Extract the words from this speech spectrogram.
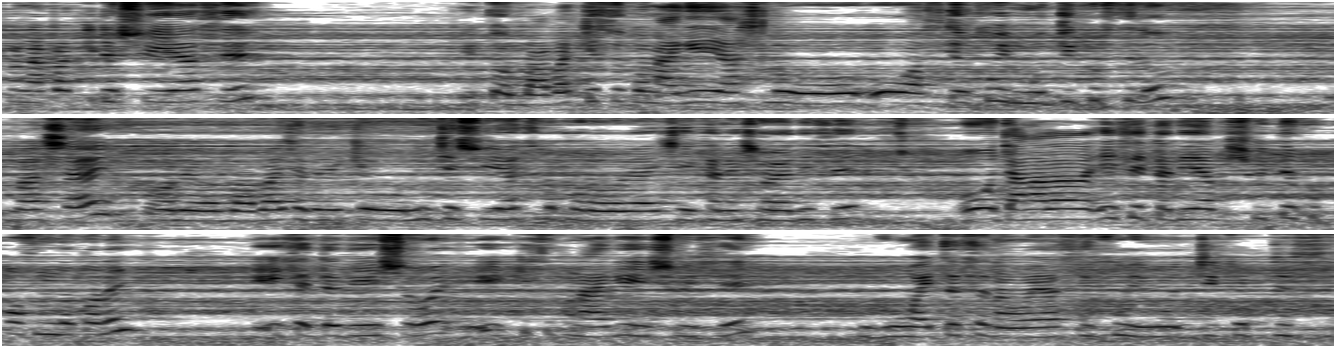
সোনা পাখিটা শুয়ে আছে। এই তোর বাবা কিছুক্ষণ আগেই আসলো, ও ও আজকে খুবই মজ্জি করছিল বাসায়। পরে ওর বাবার সাথে ও নিচে শুয়ে আসলো, পরে ওরা এসে এখানে শোয়া দিছে। ও জানালার এই সেটটা দিয়ে শুইতে খুব পছন্দ করে। এই সেটটা দিয়ে শোয়, এই কিছুক্ষণ আগেই শুইছে। ঘুমাইতেছে না, ও আজকে খুবই মজ্জি করতেছে।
